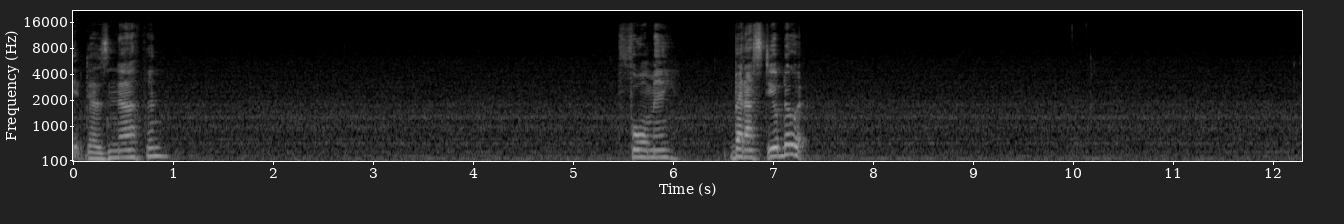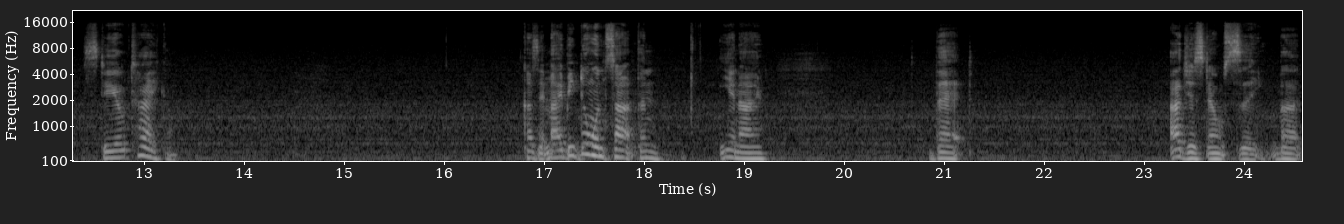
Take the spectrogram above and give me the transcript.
it does nothing for me, but I still do it. Still take them. Because it may be doing something, you know, that I just don't see, but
